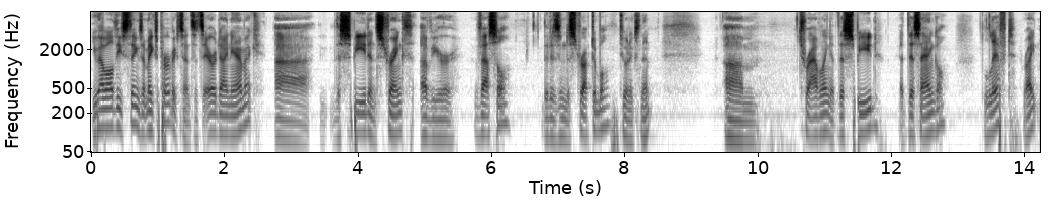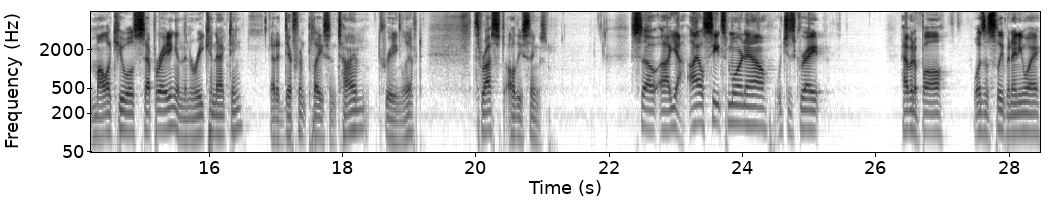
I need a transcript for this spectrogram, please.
You have all these things. It makes perfect sense. It's aerodynamic, uh, the speed and strength of your vessel that is indestructible to an extent. Um, traveling at this speed, at this angle, lift, right? Molecules separating and then reconnecting at a different place and time, creating lift, thrust, all these things. So uh, yeah, aisle seats more now, which is great. Having a ball. Wasn't sleeping anyway.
